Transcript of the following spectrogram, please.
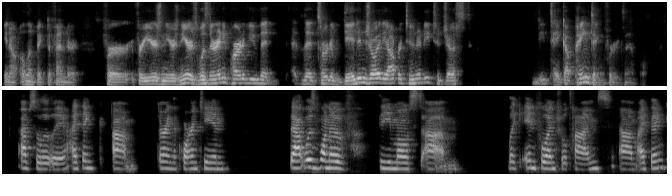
you know, Olympic defender for for years and years and years. Was there any part of you that that sort of did enjoy the opportunity to just take up painting, for example? Absolutely. I think um, during the quarantine, that was one of the most um, like influential times. Um, I think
